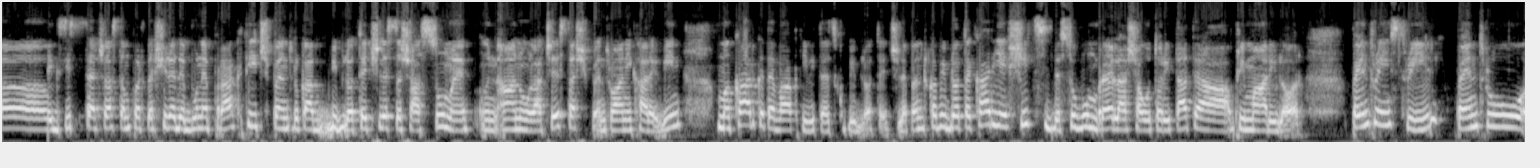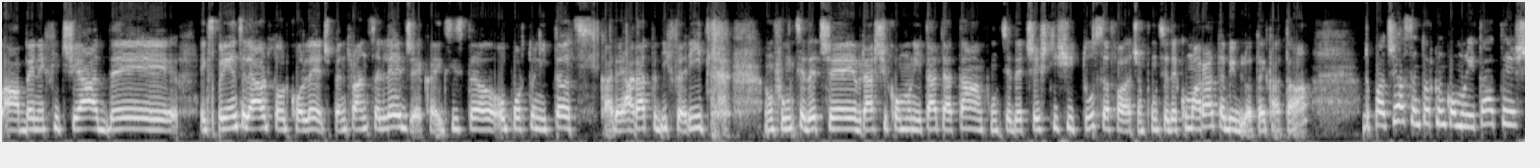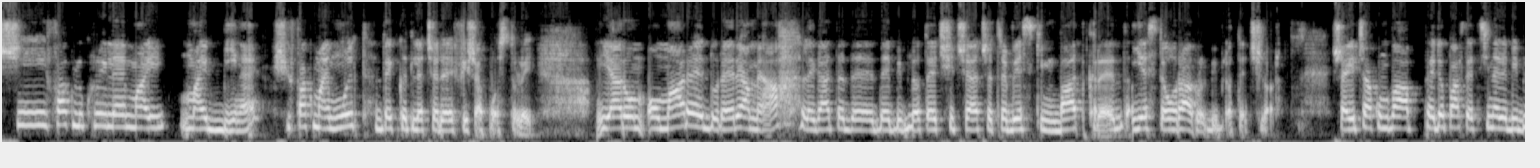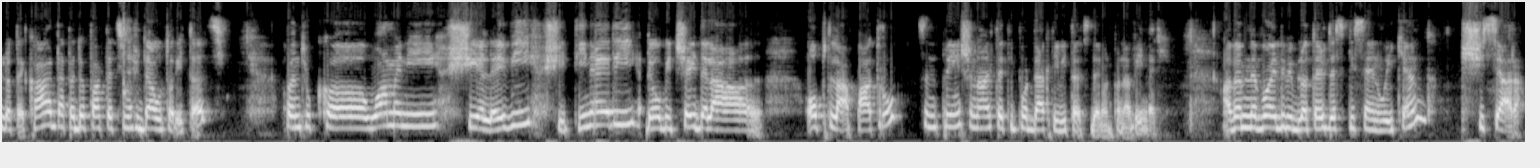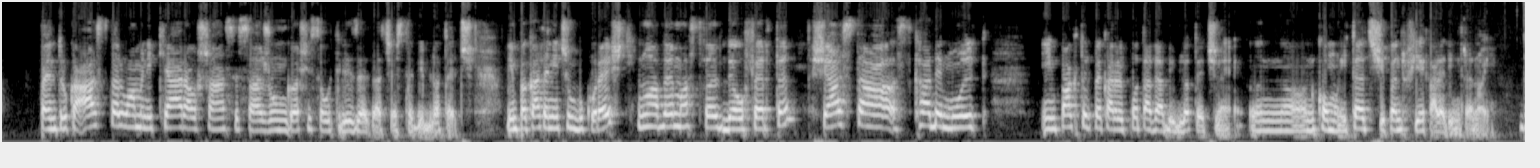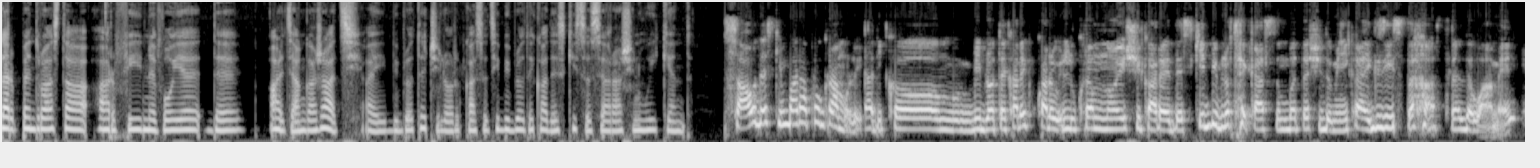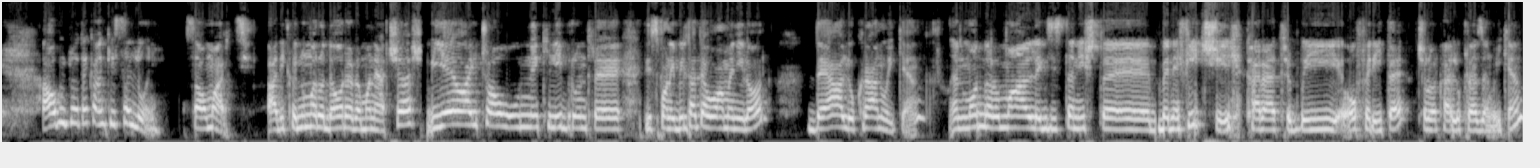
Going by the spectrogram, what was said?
existe această împărtășire de bune practici pentru ca bibliotecile să-și asume în anul acesta și pentru anii care vin măcar câteva activități cu bibliotecile. Pentru că bibliotecarii ieșiți de sub umbrela și autoritatea primarilor pentru instruiri, pentru a beneficia de experiențele altor colegi, pentru a înțelege că există oportunități care arată diferit în funcție de ce vrea și comunitatea ta, în funcție de ce știi și tu să faci, în funcție de cum arată biblioteca ta. După aceea se întorc în comunitate și fac lucrurile mai, mai bine și fac mai mult decât le cere fișa postului. Iar o, o mare durere a mea legată de, de biblioteci și ceea ce trebuie schimbat, cred, este orarul bibliotecilor. Și aici cumva, pe de o parte ține de bibliotecari, dar pe de o parte ține și de autorități, pentru că oamenii și elevii și tinerii, de obicei de la 8 la 4, sunt prinși în alte tipuri de activități de luni până vineri. Avem nevoie de biblioteci deschise în weekend și seara, pentru că astfel oamenii chiar au șanse să ajungă și să utilizeze aceste biblioteci. Din păcate, nici în București nu avem astfel de oferte și asta scade mult impactul pe care îl pot avea bibliotecile în, în comunități și pentru fiecare dintre noi. Dar pentru asta ar fi nevoie de alți angajați ai bibliotecilor ca să ții biblioteca deschisă seara și în weekend sau de schimbarea programului, adică bibliotecarii cu care lucrăm noi și care deschid biblioteca sâmbătă și duminica, există astfel de oameni, au biblioteca închisă luni sau marți, adică numărul de ore rămâne aceeași. E aici un echilibru între disponibilitatea oamenilor de a lucra în weekend. În mod normal există niște beneficii care ar trebui oferite celor care lucrează în weekend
